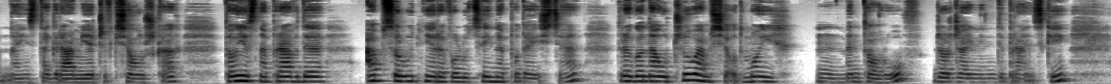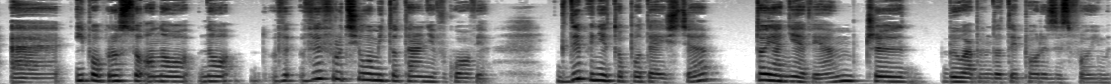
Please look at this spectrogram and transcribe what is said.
na Instagramie, czy w książkach. To jest naprawdę absolutnie rewolucyjne podejście, którego nauczyłam się od moich mentorów, Georgia i Lindy Brańskiej, E, I po prostu ono no, wywróciło mi totalnie w głowie. Gdyby nie to podejście, to ja nie wiem, czy byłabym do tej pory ze swoim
